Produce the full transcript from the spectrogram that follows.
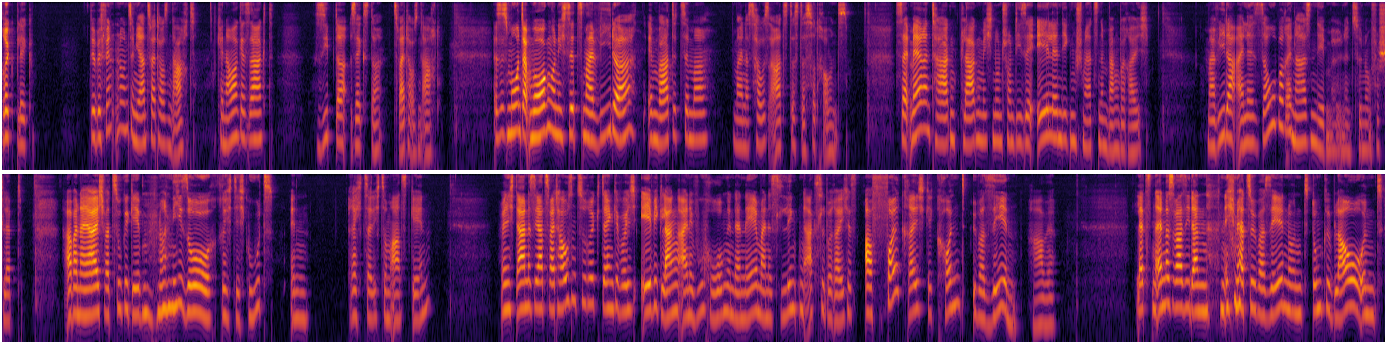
Rückblick. Wir befinden uns im Jahr 2008. Genauer gesagt 7.6.2008. Es ist Montagmorgen und ich sitze mal wieder im Wartezimmer meines Hausarztes des Vertrauens. Seit mehreren Tagen plagen mich nun schon diese elendigen Schmerzen im Wangenbereich. Mal wieder eine saubere Nasennebenhöhlenentzündung verschleppt. Aber naja, ich war zugegeben noch nie so richtig gut in rechtzeitig zum Arzt gehen. Wenn ich da an das Jahr 2000 zurückdenke, wo ich ewig lang eine Wucherung in der Nähe meines linken Achselbereiches erfolgreich gekonnt übersehen habe. Letzten Endes war sie dann nicht mehr zu übersehen und dunkelblau und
